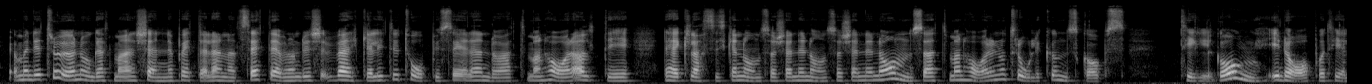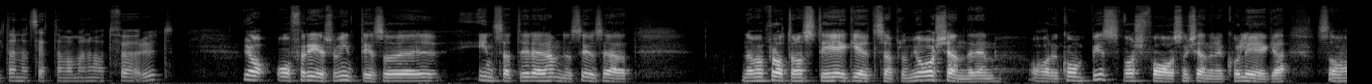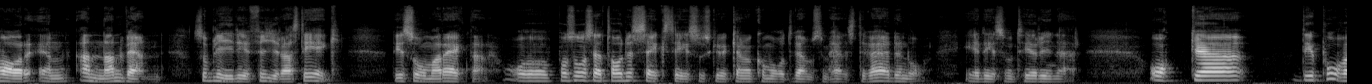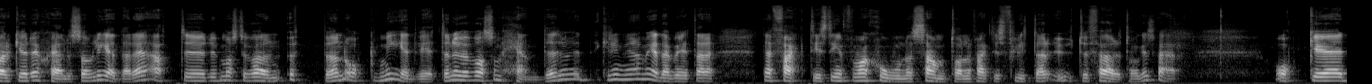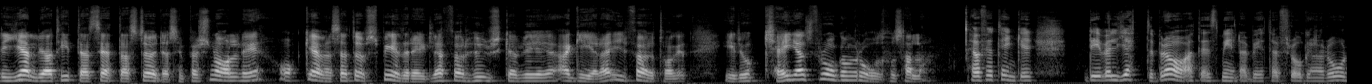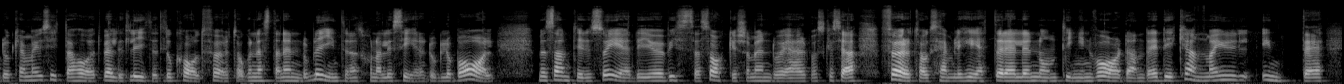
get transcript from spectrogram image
Ja, men det tror jag nog att man känner på ett eller annat sätt. Även om det verkar lite utopiskt så är det ändå att man har alltid det här klassiska någon som känner någon som känner någon. Så att man har en otrolig kunskapstillgång idag på ett helt annat sätt än vad man har haft förut. Ja, och för er som inte är så eh, insatta i det här ämnet så är det så här att när man pratar om steg är det till exempel om jag känner en och har en kompis vars far som känner en kollega som har en annan vän så blir det fyra steg. Det är så man räknar. Och på så sätt har du sex steg så skulle du kunna komma åt vem som helst i världen då. Är det som teorin är. Och eh, det påverkar dig själv som ledare att eh, du måste vara en öppen och medveten över vad som händer kring dina medarbetare när faktiskt information och samtalen faktiskt flyttar ut ur företagets värld. Och eh, det gäller ju att hitta ett sätt att stödja sin personal i det och även sätta upp spelregler för hur ska vi agera i företaget. Är det okej okay att fråga om råd hos alla? Ja, för jag tänker det är väl jättebra att ens medarbetare frågar om råd. Då kan man ju sitta och ha ett väldigt litet lokalt företag och nästan ändå bli internationaliserad och global. Men samtidigt så är det ju vissa saker som ändå är, vad ska jag säga, företagshemligheter eller någonting invardande. Det kan man ju inte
